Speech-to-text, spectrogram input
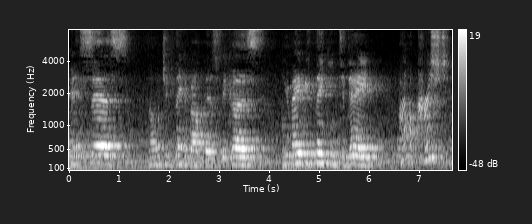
And it says, and I want you to think about this because you may be thinking today, I'm a Christian.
